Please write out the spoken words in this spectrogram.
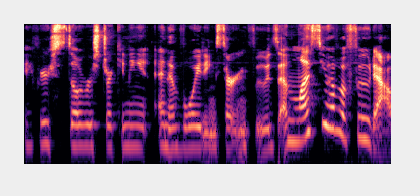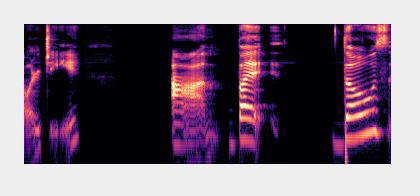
If you're still restricting and avoiding certain foods, unless you have a food allergy. Um, but those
